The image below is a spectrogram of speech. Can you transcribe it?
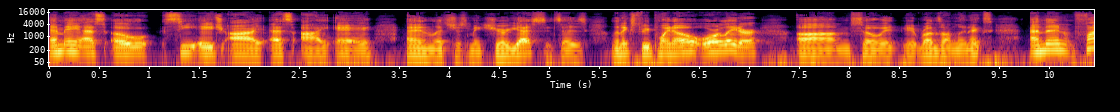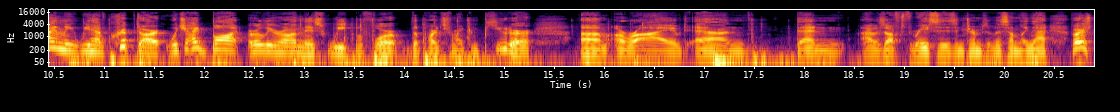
M-A-S-O-C-H-I-S-I-A. And let's just make sure, yes, it says Linux 3.0 or later. Um, so it, it runs on Linux. And then finally, we have Cryptark, which I bought earlier on this week before the parts for my computer, um, arrived and then I was off to the races in terms of assembling that. First,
